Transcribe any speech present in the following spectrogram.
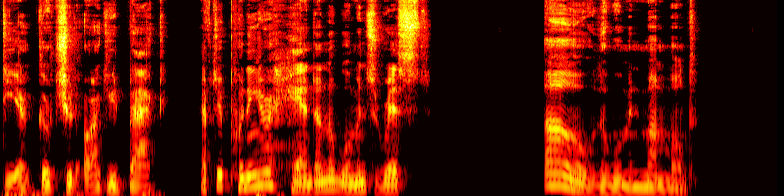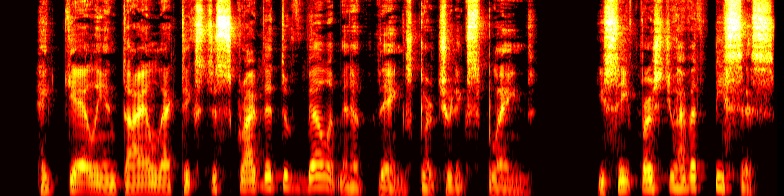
dear, Gertrude argued back, after putting her hand on the woman's wrist. Oh, the woman mumbled. Hegelian dialectics describe the development of things, Gertrude explained. You see, first you have a thesis,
